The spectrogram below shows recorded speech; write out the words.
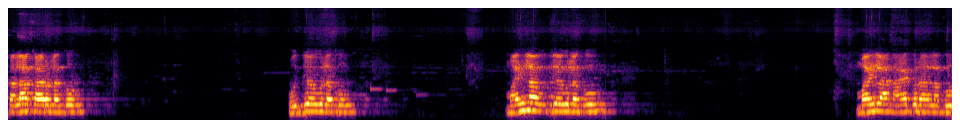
కళాకారులకు ఉద్యోగులకు మహిళా ఉద్యోగులకు మహిళా నాయకురాళ్ళకు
